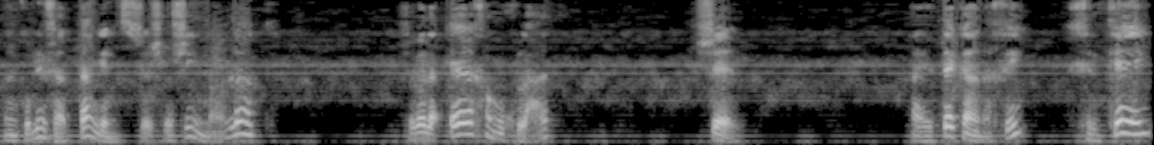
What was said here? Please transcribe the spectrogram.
אנחנו מקבלים שהטנגנס של 30 מעלות שווה לערך המוחלט של העתק האנכי חלקי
